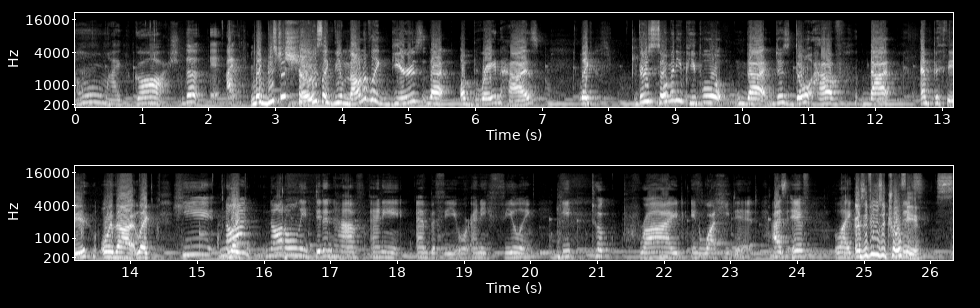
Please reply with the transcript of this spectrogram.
Oh my gosh. The I like this just shows like the amount of like gears that a brain has like there's so many people that just don't have that empathy or that like he not Like- not only didn't have any empathy or any feeling, he took pride in what he did, as if like as if it was a trophy this,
